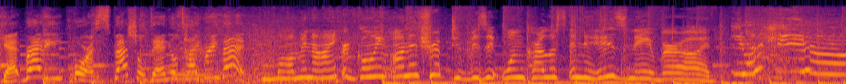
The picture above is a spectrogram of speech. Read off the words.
Get ready for a special Daniel Tiger event. Mom and I are going on a trip to visit Juan Carlos in his neighborhood. You're here!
